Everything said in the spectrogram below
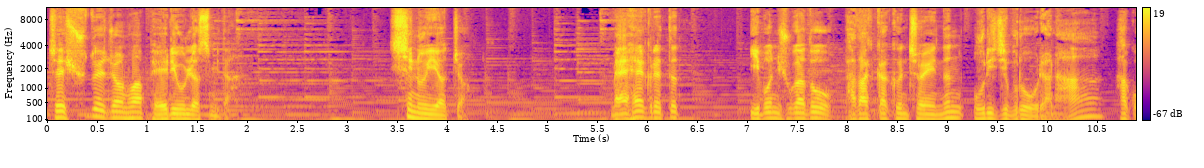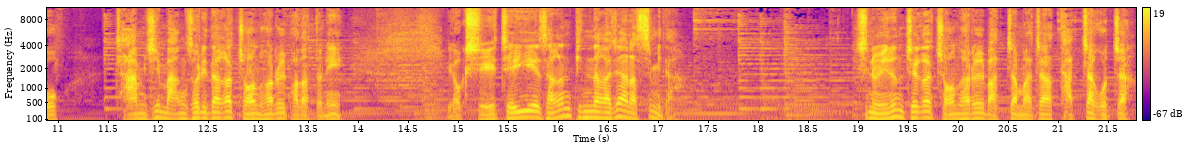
제 휴대전화 벨이 울렸습니다. 신우이였죠. 매해 그랬듯 이번 휴가도 바닷가 근처에 있는 우리 집으로 오려나 하고 잠시 망설이다가 전화를 받았더니 역시 제 예상은 빗나가지 않았습니다. 신우이는 제가 전화를 받자마자 다짜고짜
